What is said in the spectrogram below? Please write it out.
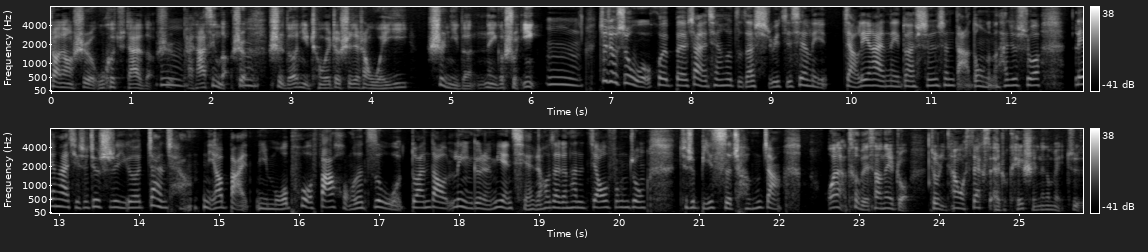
照亮是无可取代的，是排他性的，是使得你成为这个世界上唯一。是你的那个水印，嗯，这就是我会被上野千鹤子在《始于极限》里讲恋爱那一段深深打动的嘛。他就说，恋爱其实就是一个战场，你要把你磨破发红的自我端到另一个人面前，然后再跟他的交锋中，就是彼此成长。我俩特别像那种，就是你看过《Sex Education》那个美剧，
